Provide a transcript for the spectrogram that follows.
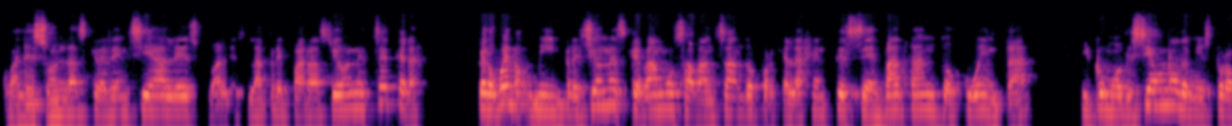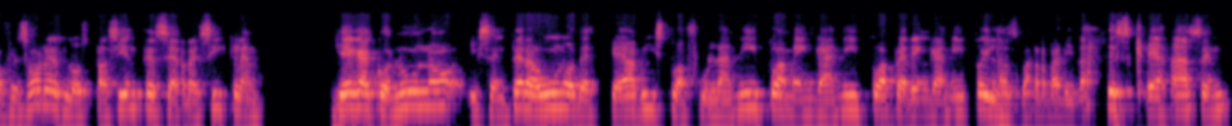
cuáles son las credenciales, cuál es la preparación, etcétera. Pero bueno, mi impresión es que vamos avanzando porque la gente se va dando cuenta y como decía uno de mis profesores, los pacientes se reciclan. Llega con uno y se entera uno de que ha visto a fulanito, a menganito, a perenganito y las barbaridades que hacen.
